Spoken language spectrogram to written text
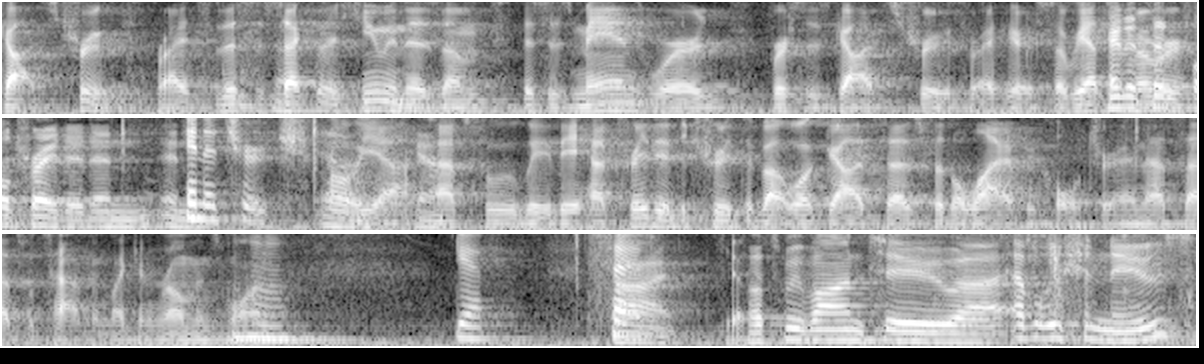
God's truth, right? So this is secular humanism. This is man's word versus God's truth, right here. So we have to And it's infiltrated in, in, In a church. Oh yeah, Yeah. absolutely. They have traded the truth about what God says for the lie of the culture, and that's that's what's happened, like in Romans one. Mm-hmm. Yeah. All Sad. right. Yep. Let's move on to uh, evolution news.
